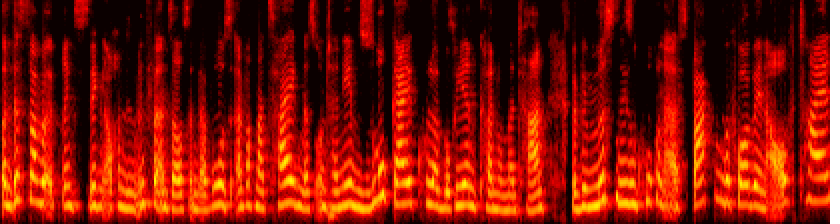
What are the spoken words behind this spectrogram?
und das waren wir übrigens deswegen auch in dem Influencer-Haus in Davos. Einfach mal zeigen, dass Unternehmen so geil kollaborieren können momentan. Weil wir müssen diesen Kuchen erst backen, bevor wir ihn aufteilen.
